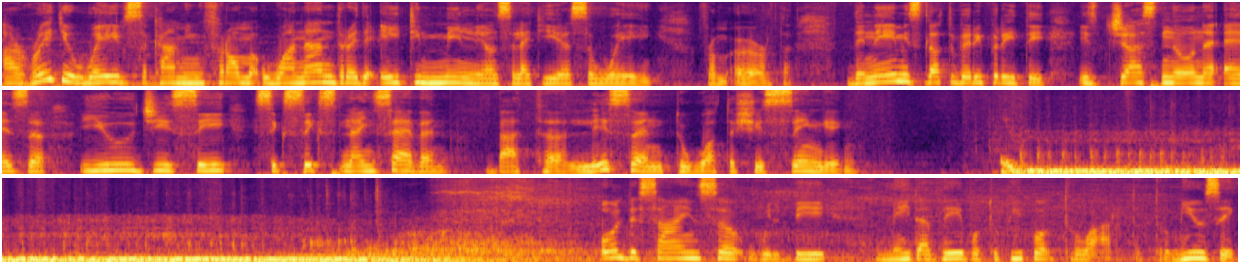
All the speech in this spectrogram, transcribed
are radio waves coming from 180 million light years away from Earth. The name is not very pretty, it's just known as UGC 6697. But uh, listen to what she's singing. All the signs will be made available to people through art, through music,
